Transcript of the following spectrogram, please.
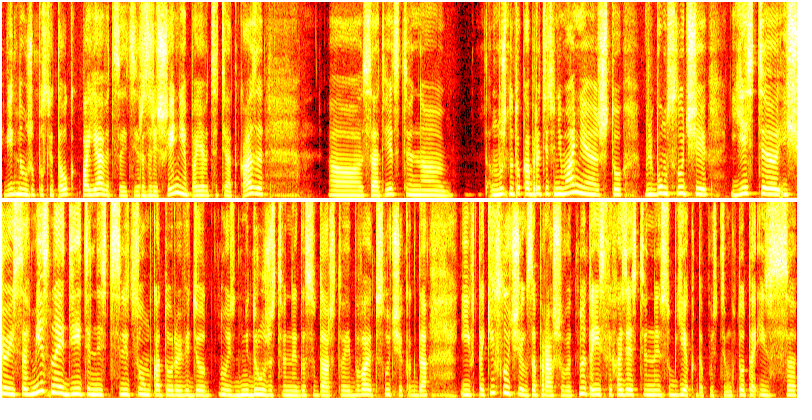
видно уже после того, как появятся эти разрешения, появятся эти отказы. А, соответственно, Нужно только обратить внимание, что в любом случае есть э, еще и совместная деятельность с лицом, которое ведет ну, недружественные государства. И бывают случаи, когда и в таких случаях запрашивают, ну это если хозяйственный субъект, допустим, кто-то из а,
